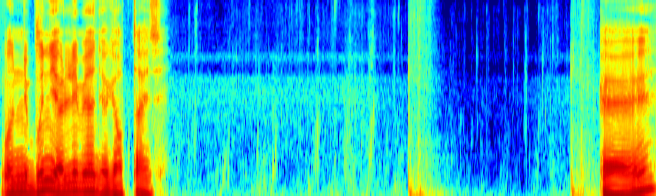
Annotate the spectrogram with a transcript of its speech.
문, 문이 열리면 여기 없다, 이제. 오케이.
